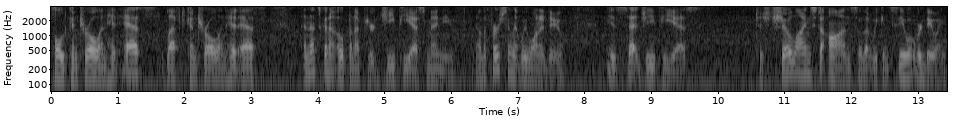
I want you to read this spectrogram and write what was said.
Hold control and hit S, left control and hit S, and that's going to open up your GPS menu. Now the first thing that we want to do is set GPS to show lines to on so that we can see what we're doing.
